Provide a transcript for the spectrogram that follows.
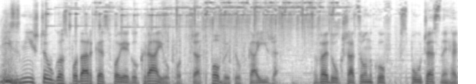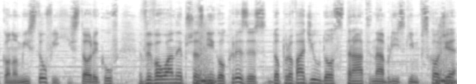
i zniszczył gospodarkę swojego kraju podczas pobytu w Kairze. Według szacunków współczesnych ekonomistów i historyków, wywołany przez niego kryzys doprowadził do strat na Bliskim Wschodzie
